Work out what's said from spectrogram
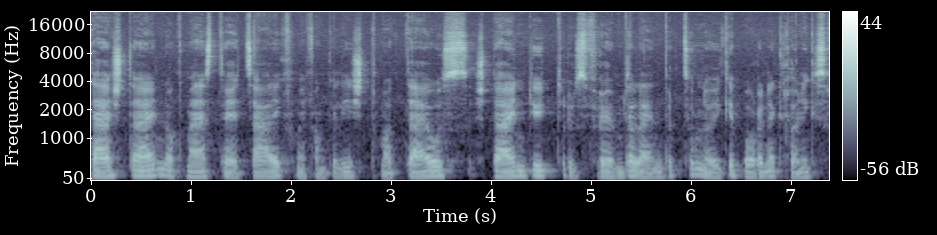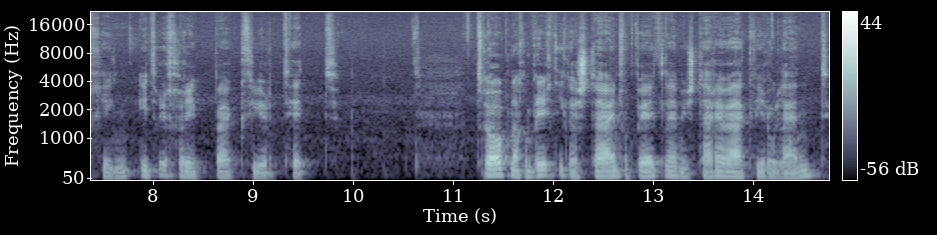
Der Stein, der gemäss der Erzählung vom Evangelist Matthäus Steindeuter aus fremden Ländern zum neugeborenen Königskind in der Krippe geführt hat. Die Frage nach dem richtigen Stein von Bethlehem ist dieser Weg virulent,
